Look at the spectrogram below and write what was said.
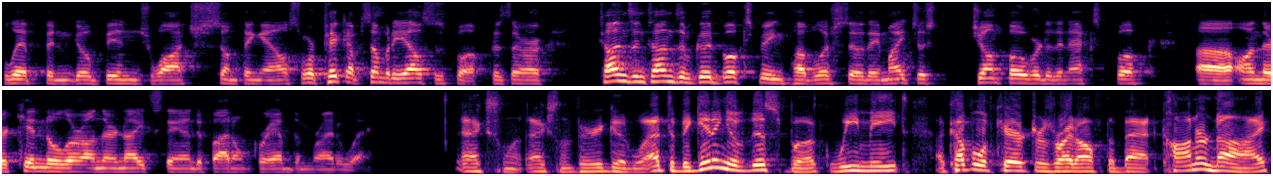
flip and go binge watch something else or pick up somebody else's book because there are tons and tons of good books being published. So they might just jump over to the next book uh, on their Kindle or on their nightstand if I don't grab them right away. Excellent, excellent, very good. Well, at the beginning of this book, we meet a couple of characters right off the bat. Connor Nye,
